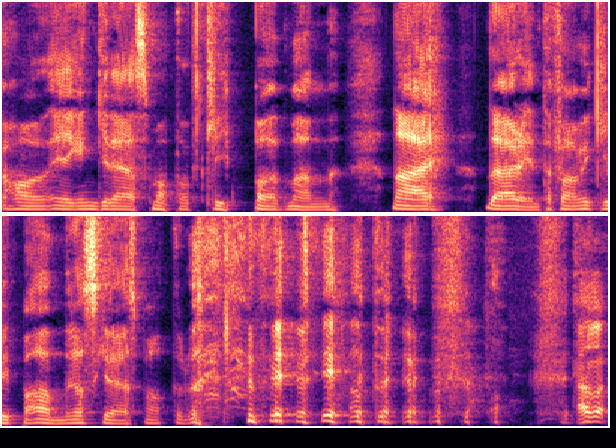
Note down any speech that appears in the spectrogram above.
ha en egen gräsmatta att klippa, men nej, det är det inte, för han vill klippa andras gräsmattor. det är det han. Alltså,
